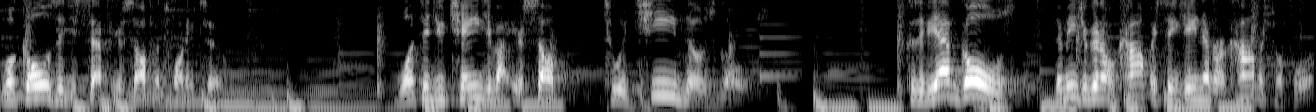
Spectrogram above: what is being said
What goals did you set for yourself in 22? What did you change about yourself to achieve those goals? Because if you have goals, that means you're going to accomplish things you never accomplished before.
